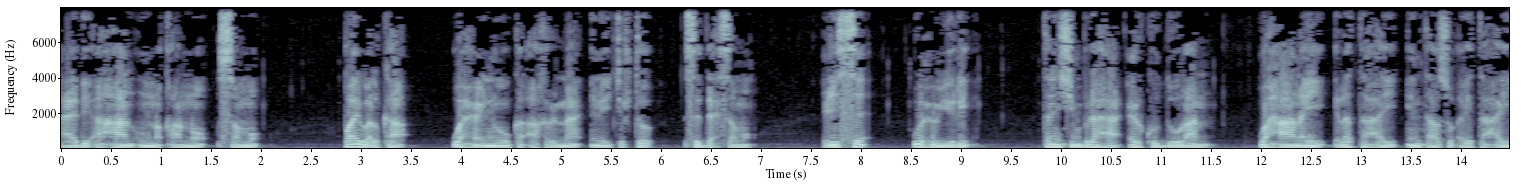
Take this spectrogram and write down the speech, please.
caadi ahaan u naqaanno samo. Baibalka waxaynu ka akhrinaa inay jirto saddex samo. Ciise wuxuu yidhi tan shimbiraha cirku duulaan waxaanay ila tahay intaasu ay tahay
